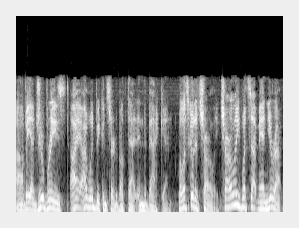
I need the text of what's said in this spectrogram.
Uh, but yeah, Drew Brees, I, I would be concerned about that in the back end. But let's go to Charlie. Charlie, what's up, man? You're up.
